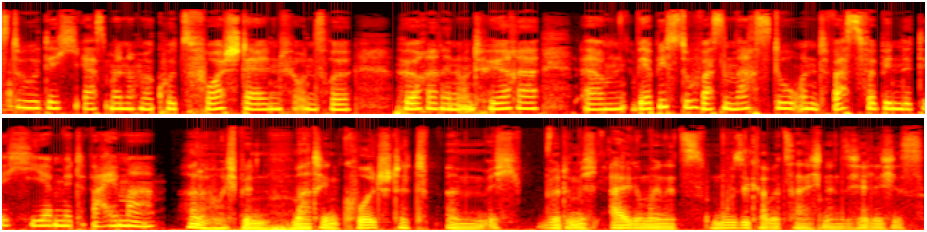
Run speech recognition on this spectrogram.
Möchtest du dich erstmal noch mal kurz vorstellen für unsere Hörerinnen und Hörer? Ähm, wer bist du, was machst du und was verbindet dich hier mit Weimar? Hallo, ich bin Martin Kohlstedt. Ähm, ich würde mich allgemein als Musiker bezeichnen. Sicherlich ist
